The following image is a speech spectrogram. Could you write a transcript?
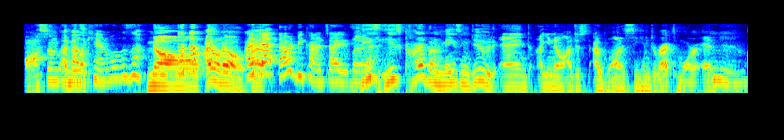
awesome. I mean, like cannibalism. no, I don't know. I bet that would be kind of tight. But he's he's kind of an amazing dude, and uh, you know, I just I want to see him direct more, and Mhm.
